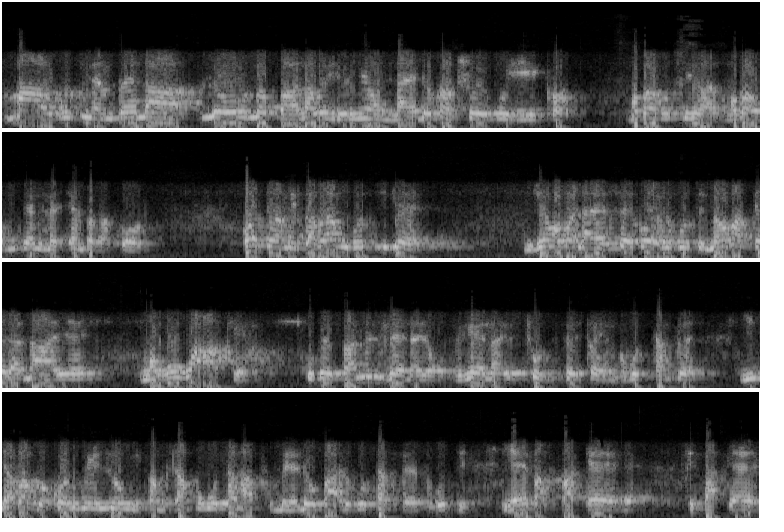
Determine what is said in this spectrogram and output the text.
Ma ukuthi ngempela lo nobhala weunion naye lokho akushoyo kuyikho. Ngoba kusikazi ngoba engimethemba kakhulu. Kodwa ngicabanga ukuthi ke njengoba naye sebona ukuthi noma phela naye ngokwakhe ubezama indlela yokuvikela isithunzi seqembu ukuthi mhlawumbe yinto abazokhona ukuyilungisa mhlawumbe ukuthi angaphumeleli obala ukuthi akuveze ukuthi yebo asibhadele sibhadele.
